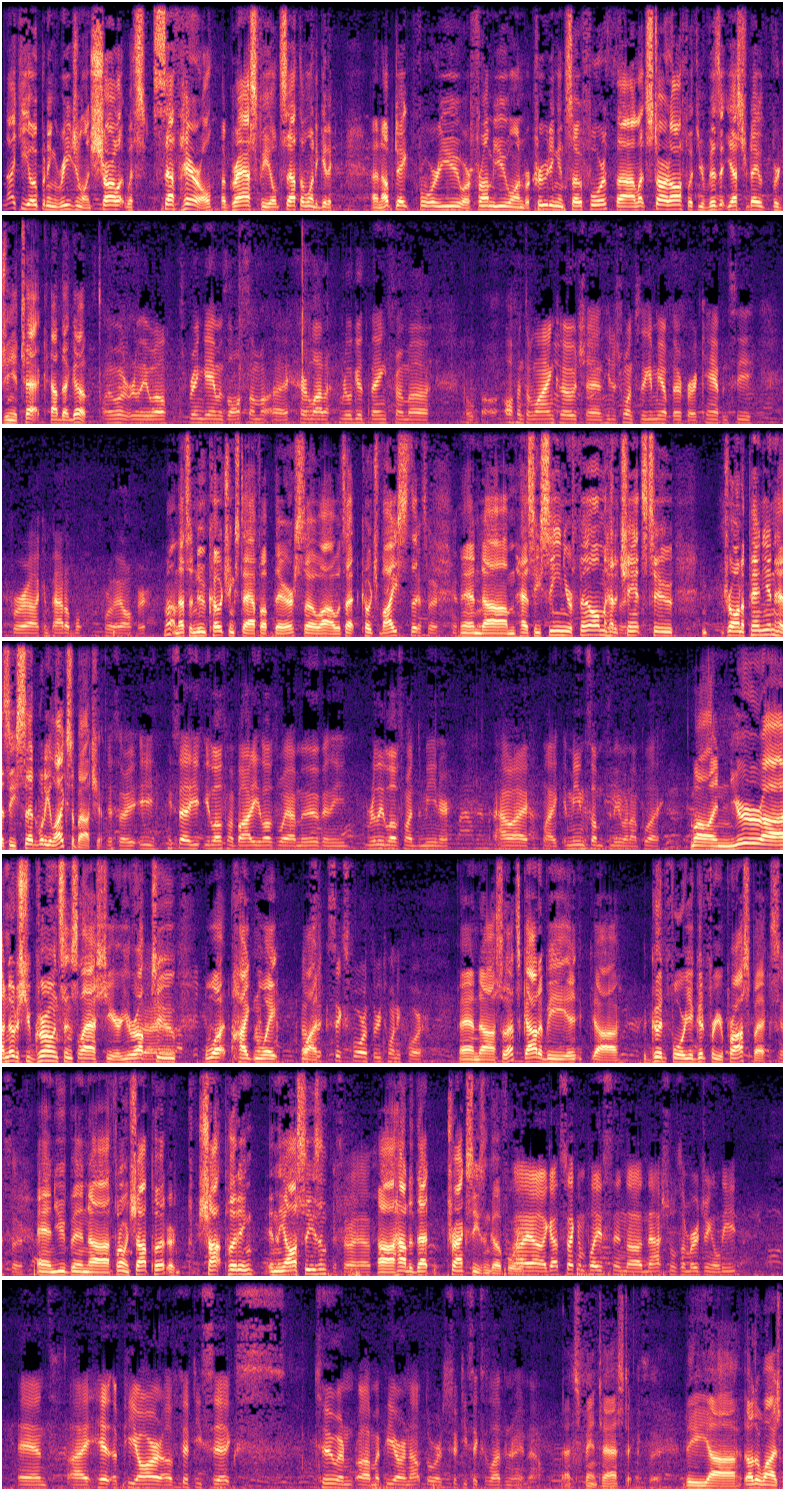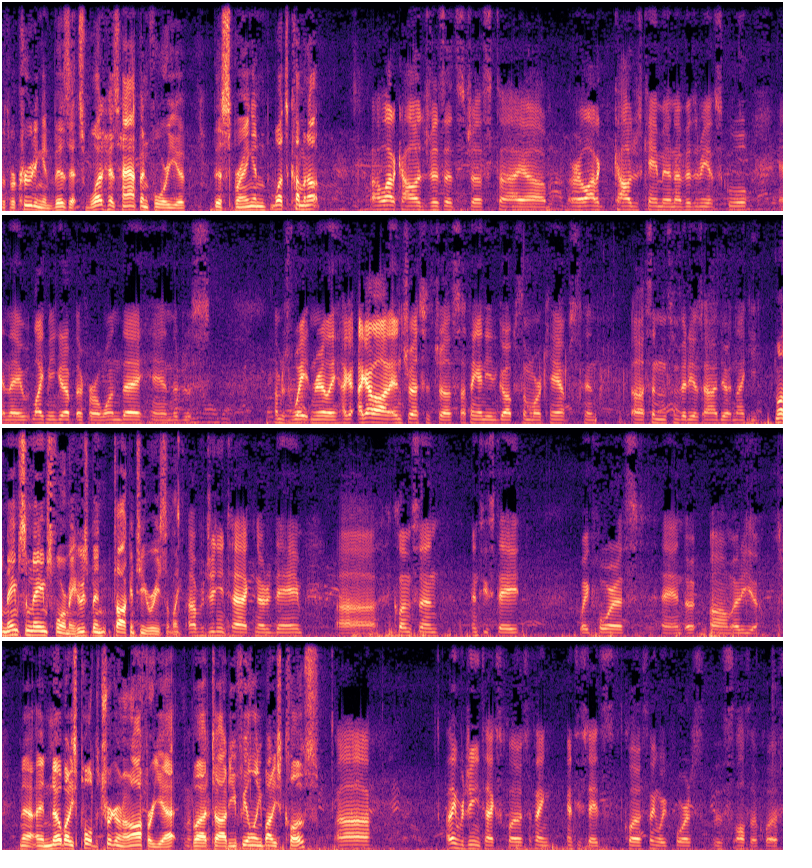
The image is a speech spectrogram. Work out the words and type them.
Nike opening regional in Charlotte with Seth Harrell of Grassfield. Seth, I want to get a, an update for you or from you on recruiting and so forth. Uh, let's start off with your visit yesterday with Virginia Tech. How'd that go? It went really well. Spring game was awesome. I heard a lot of real good things from uh, the offensive line coach, and he just wants to get me up there for a camp and see if we're uh, compatible before they offer. Well, and that's a new coaching staff up there. So uh, was that Coach Vice? That, Yes, sir. Yes, and um, has he seen your film? had a sir. chance to draw an opinion? Has he said what he likes about you? Yes, sir. He, he said he, he loves my body, he loves the way I move, and he really loves my demeanor. How I like it means something to me when I play. Well, and you're. Uh, I noticed you've grown since last year. You're up Yes, to what height and weight? Why? Six four, three twenty four. And uh, so that's got to be uh, good for you, good for your prospects. Yes, sir. And you've been uh, throwing shot put or shot putting in the off season. Yes, sir. I have. Uh, how did that track season go for you? I uh, got second place in uh, Nationals Emerging Elite, and I hit a PR of 56 2, and uh, my PR in outdoors 56 11 right now. That's fantastic. Yes, sir. The uh, otherwise with recruiting and visits, what has happened for you this spring, and what's coming up? A lot of college visits. Just I, um, or a lot of colleges came in. I visited me at school, and they would like me to get up there for a one day, and they're just. I'm just waiting, really. I got, I got a lot of interest. It's just I think I need to go up to some more camps and uh, send them some videos how I do at Nike. Well, name some names for me. Who's been talking to you recently? Uh, Virginia Tech, Notre Dame, uh, Clemson, NC State, Wake Forest, and uh, um, ODU. Now, and nobody's pulled the trigger on an offer yet, but uh, do you feel anybody's close? Uh, I think Virginia Tech's close. I think NC State's close. I think Wake Forest is also close.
